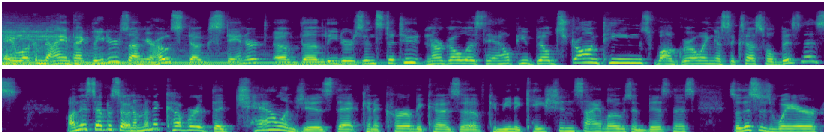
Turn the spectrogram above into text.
Hey, welcome to High Impact Leaders. I'm your host, Doug Staneart of the Leaders Institute, and our goal is to help you build strong teams while growing a successful business. On this episode, I'm going to cover the challenges that can occur because of communication silos in business. So, this is where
